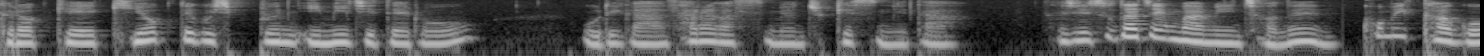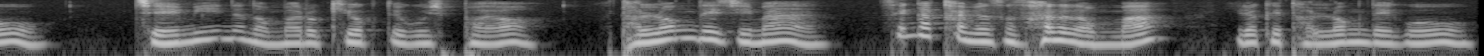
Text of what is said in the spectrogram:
그렇게 기억되고 싶은 이미지대로 우리가 살아갔으면 좋겠습니다. 사실 수다쟁맘인 저는 코믹하고 재미있는 엄마로 기억되고 싶어요. 덜렁대지만 생각하면서 사는 엄마, 이렇게 덜렁대고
